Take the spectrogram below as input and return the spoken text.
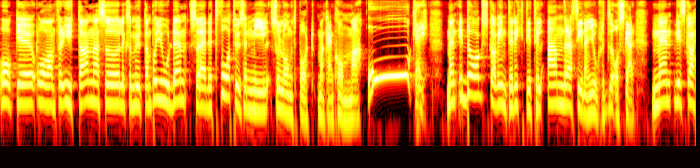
och eh, ovanför ytan, alltså liksom utanpå jorden, så är det 2000 mil så långt bort man kan komma. Okej, okay. men idag ska vi inte riktigt till andra sidan jordklotet, Oskar. Men vi ska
